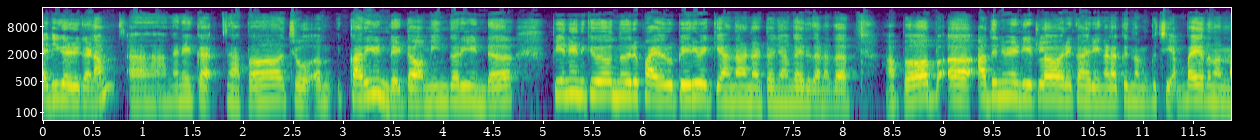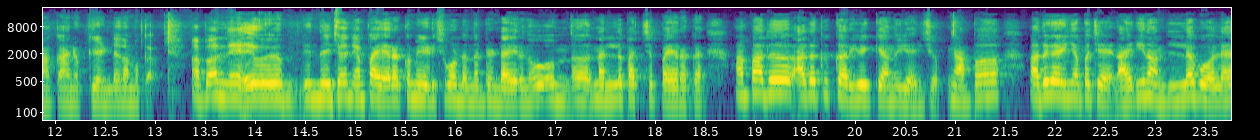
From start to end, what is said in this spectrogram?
അരി കഴുകണം. അങ്ങനെയൊക്കെ. അപ്പോൾ ചോ കറിയുണ്ട് കേട്ടോ മീൻ കറിയുണ്ട് പിന്നെ എനിക്ക് ഒന്ന് ഒരു പയറുപ്പേരി വെക്കാമെന്നാണ് കേട്ടോ ഞാൻ കരുതണത്. അപ്പോൾ അതിന് വേണ്ടിയിട്ടുള്ള ഓരോ കാര്യങ്ങളൊക്കെ നമുക്ക് ചെയ്യാം. പയർ നന്നാക്കാനൊക്കെ ഉണ്ട് നമുക്ക്. അപ്പോൾ എന്ന് വെച്ചാൽ ഞാൻ പയറൊക്കെ മേടിച്ച് കൊണ്ടുവന്നിട്ടുണ്ടായിരുന്നു. നല്ല പച്ചപ്പയറൊക്കെ. അപ്പോൾ അത് അതൊക്കെ കറി വെക്കാമെന്ന് വിചാരിച്ചു. അപ്പോൾ അത് കഴിഞ്ഞപ്പോൾ ചേ അരി നല്ലപോലെ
